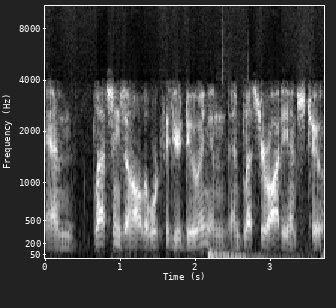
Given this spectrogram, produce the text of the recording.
and blessings on all the work that you're doing and, and bless your audience too.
